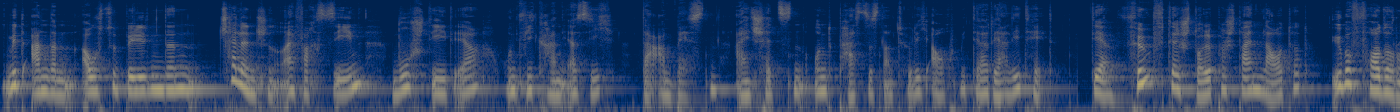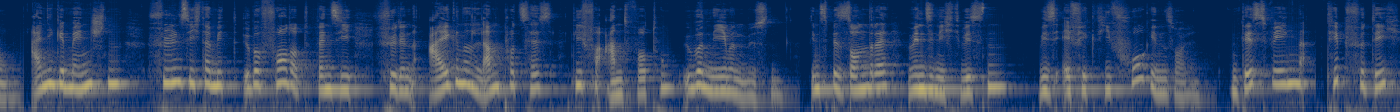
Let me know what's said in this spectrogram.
mit anderen Auszubildenden challengen und einfach sehen, wo steht er und wie kann er sich da am besten einschätzen und passt es natürlich auch mit der Realität. Der fünfte Stolperstein lautet Überforderung. Einige Menschen fühlen sich damit überfordert, wenn sie für den eigenen Lernprozess die Verantwortung übernehmen müssen. Insbesondere, wenn sie nicht wissen, wie sie effektiv vorgehen sollen. Und deswegen Tipp für dich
